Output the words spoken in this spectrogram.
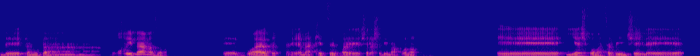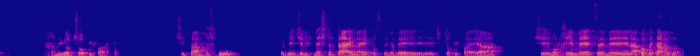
בכמות המוכרים באמזון, גבוהה יותר כנראה מהקצב של השנים האחרונות. יש פה מצבים של חנויות שופיפיי, שפעם חשבו, תבין שלפני שנתיים האתוס לגבי שופיפיי היה שהם הולכים בעצם לעקוף את אמזון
